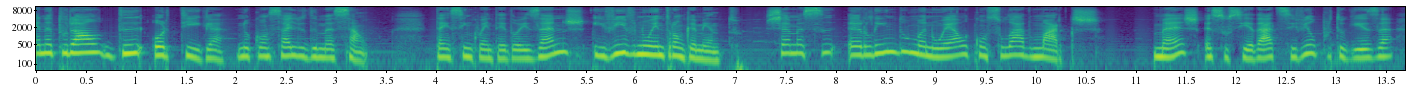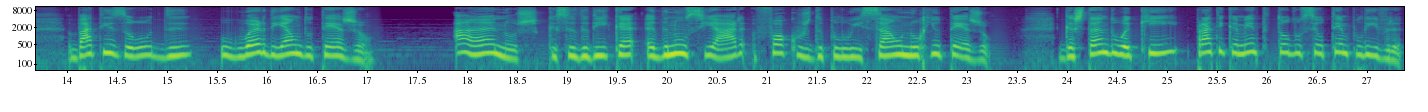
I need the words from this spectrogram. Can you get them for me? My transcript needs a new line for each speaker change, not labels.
É natural de Ortiga, no Conselho de Mação. Tem 52 anos e vive no entroncamento. Chama-se Arlindo Manuel Consulado Marques, mas a sociedade civil portuguesa batizou de o Guardião do Tejo. Há anos que se dedica a denunciar focos de poluição no Rio Tejo, gastando aqui praticamente todo o seu tempo livre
